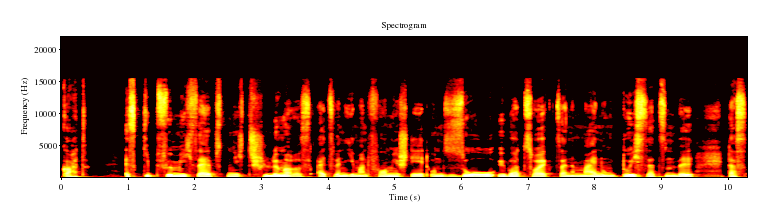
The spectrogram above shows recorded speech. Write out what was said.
Gott, es gibt für mich selbst nichts Schlimmeres, als wenn jemand vor mir steht und so überzeugt seine Meinung durchsetzen will, dass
